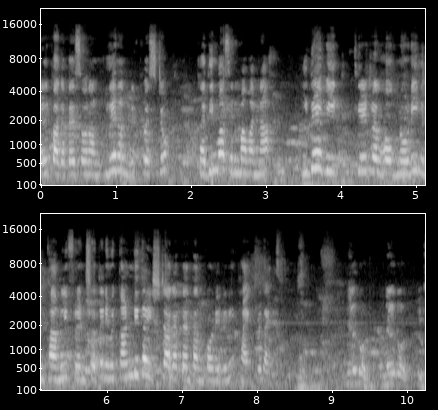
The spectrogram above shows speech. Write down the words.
ಹೆಲ್ಪ್ ಆಗುತ್ತೆ. ಸೊ ನಾನು ಇದೇ ನನ್ನ ರಿಕ್ವೆಸ್ಟು ಕದಿಮಾ ಸಿನಿಮಾವನ್ನು ಇದೇ ವೀಕ್ ಥಿಯೇಟ್ರಲ್ಲಿ ಹೋಗಿ ನೋಡಿ ನಿಮ್ಮ ಫ್ಯಾಮಿಲಿ ಫ್ರೆಂಡ್ಸ್ ಜೊತೆ ನಿಮಗೆ ಖಂಡಿತ ಇಷ್ಟ ಆಗುತ್ತೆ ಅಂತ ಅಂದ್ಕೊಂಡಿದ್ದೀನಿ ಥ್ಯಾಂಕ್ ಯು ಥ್ಯಾಂಕ್ ಯು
